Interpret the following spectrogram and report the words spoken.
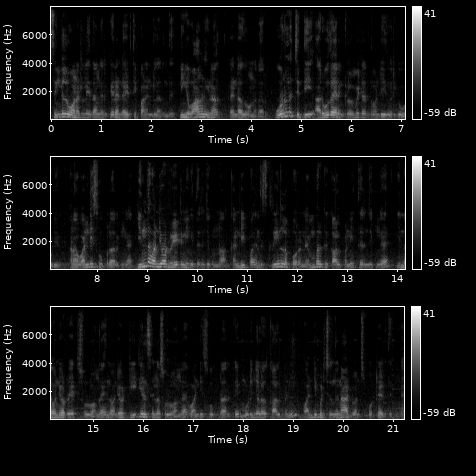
சிங்கிள் ஓனர்லேயே தாங்க இருக்கு ரெண்டாயிரத்தி பன்னெண்டுல இருந்து. நீங்க வாங்கினீங்கன்னா ரெண்டாவது ஓனராக இருக்கும். ஒரு லட்சத்தி அறுபதாயிரம் கிலோமீட்டர் இந்த வண்டி இது வரைக்கும் ஓடி இருக்கு. ஆனால் வண்டி சூப்பராக இருக்குங்க. இந்த வண்டியோட ரேட்டு நீங்கள் தெரிஞ்சுக்கணும்னா கண்டிப்பாக இந்த ஸ்க்ரீனில் போகிற நம்பருக்கு கால் பண்ணி தெரிஞ்சுக்குங்க. இந்த வண்டியோட ரேட் சொல்லுவாங்க. இந்த வண்டியோட டீட்டெயில்ஸ் என்ன சொல்லுவாங்க? வண்டி சூப்பராக இருக்குது முடிஞ்ச அளவுக்கு கால் பண்ணி வண்டி பிடிச்சிருந்ததுன்னா அட்வான்ஸ் போட்டு எடுத்துக்கோங்க.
